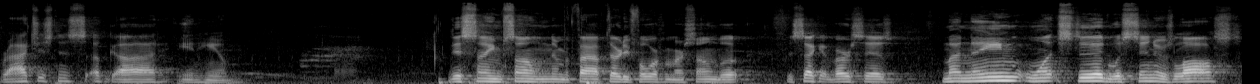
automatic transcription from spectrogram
righteousness of God in Him. This same song, number 534 from our Psalm songbook, the second verse says, My name once stood with sinners lost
